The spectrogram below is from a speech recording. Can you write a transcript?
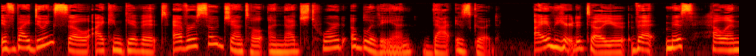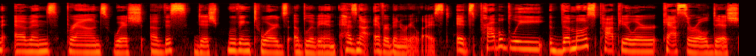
If by doing so I can give it ever so gentle a nudge toward oblivion, that is good. I am here to tell you that Miss Helen Evans Brown's wish of this dish moving towards oblivion has not ever been realized. It's probably the most popular casserole dish,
